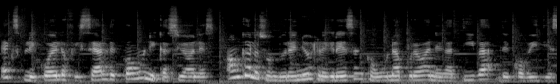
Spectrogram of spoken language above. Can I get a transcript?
explicó el oficial de comunicaciones, aunque los hondureños regresan con una prueba negativa de COVID-19.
